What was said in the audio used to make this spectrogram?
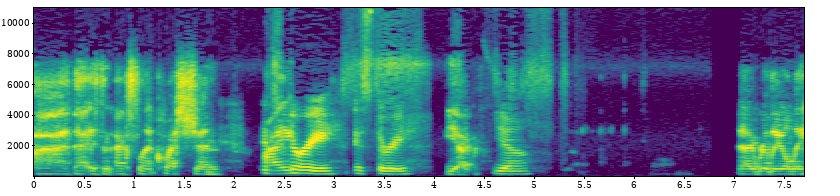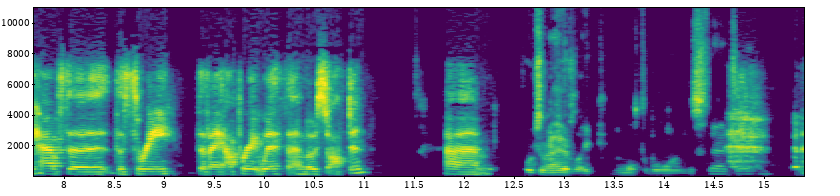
Uh, that is an excellent question. it's I- three. It's three. Yeah, Yeah. I really only have the the three that I operate with uh, most often. Um, Fortunately, I have like multiple ones. That, uh,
